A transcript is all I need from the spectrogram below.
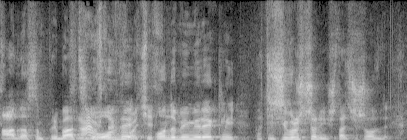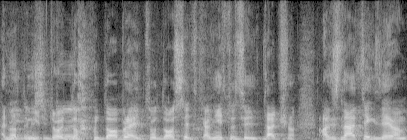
a da sam pribacio ovde, hoćete. onda bi mi rekli, pa ti si vršćani, šta ćeš ovde? A nije, znate, mislim, to, je... Do, dobra je to dosetka, nije to sve tačno. Ali znate gde vam,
